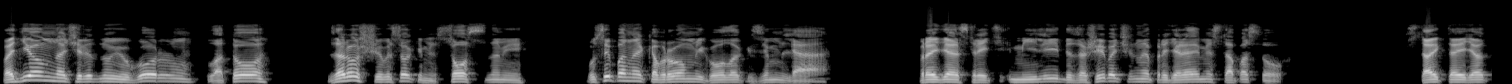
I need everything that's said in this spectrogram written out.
Подъем на очередную гору, плато, заросшие высокими соснами, усыпанная ковром иголок земля. Пройдя с треть мили, безошибочно определяя места постов. Стой, кто идет?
